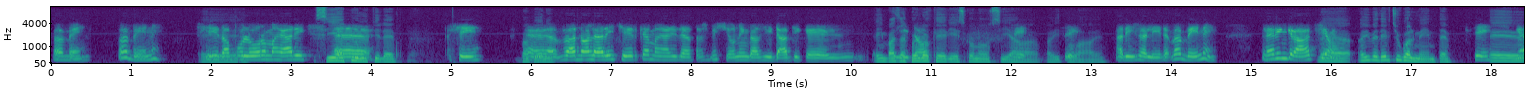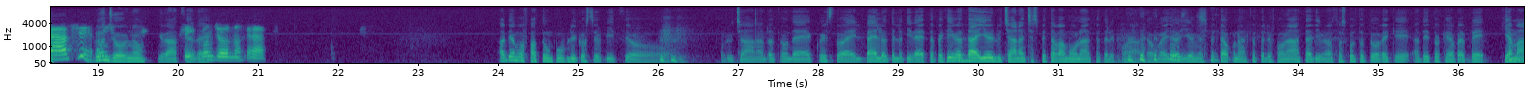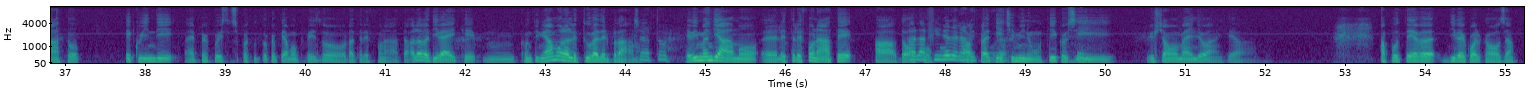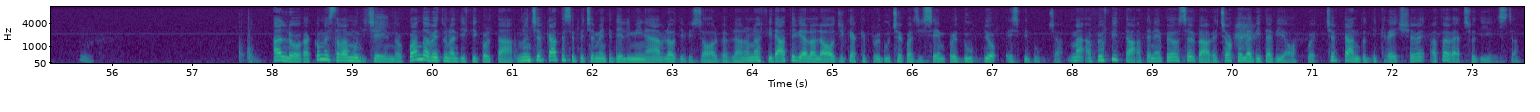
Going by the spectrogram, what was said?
Va bene, va bene. Sì, e... dopo loro magari... Sì, è eh, più utile. Sì, eh, vanno alla ricerca magari della trasmissione in base ai dati che... E in base a quello do. che riescono sì, a, sì, a ritrovare. Sì, a risalire, va bene. La ringrazio. Eh, arrivederci ugualmente. Sì, eh, grazie. Buongiorno, grazie. Sì, buongiorno, grazie. Abbiamo fatto un pubblico servizio, Luciana, d'altronde questo è il bello della diretta, perché in realtà io e Luciana ci aspettavamo un'altra telefonata, o meglio io mi aspettavo un'altra telefonata di un nostro ascoltatore che ha detto che avrebbe chiamato e quindi è per questo soprattutto che abbiamo preso la telefonata. Allora direi che mh, continuiamo la lettura del brano certo. e rimandiamo eh, le telefonate a dopo, alla fine della a, lettura. Fra dieci minuti così sì. riusciamo meglio anche a, a poter dire qualcosa. Allora, come stavamo dicendo, quando avete una difficoltà, non cercate semplicemente di eliminarla o di risolverla, non affidatevi alla logica che produce quasi sempre dubbio e sfiducia, ma approfittatene per osservare ciò che la vita vi offre, cercando di crescere attraverso di essa.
